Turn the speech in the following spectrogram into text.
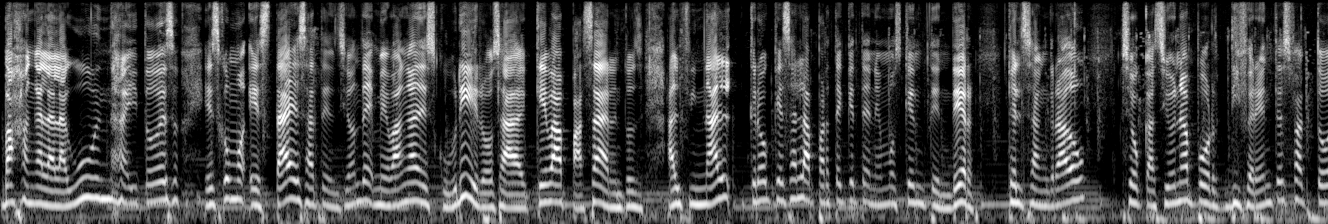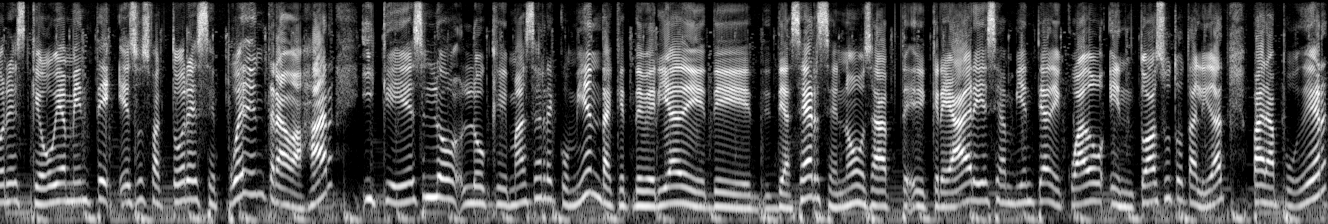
bajan a la laguna y todo eso. Es como está esa tensión de me van a descubrir, o sea, ¿qué va a pasar? Entonces, al final, creo que esa es la parte que tenemos que entender, que el sangrado se ocasiona por diferentes factores que obviamente esos factores se pueden trabajar y que es lo, lo que más se recomienda que debería de, de- hacerse, ¿no? O sea, te- crear ese ambiente adecuado en toda su totalidad para poder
